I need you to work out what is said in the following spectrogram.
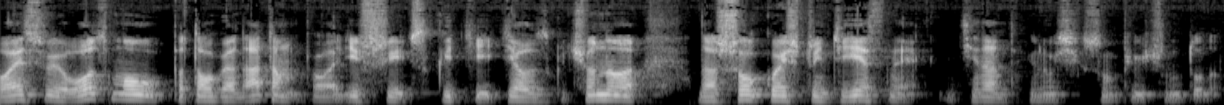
Лайсви Уотмоу, патологоанатом, проводивший вскрытие тела заключенного, нашел кое-что интересное. Лейтенант вернулся к своему тону.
